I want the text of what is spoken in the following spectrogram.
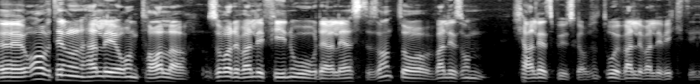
Eh, og Av og til når Den hellige ånd taler, så var det veldig fine ord dere leste. Sant? Og veldig sånn kjærlighetsbudskap, som jeg tror er veldig veldig viktig.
